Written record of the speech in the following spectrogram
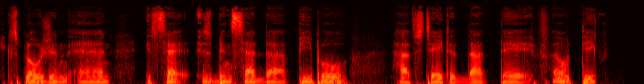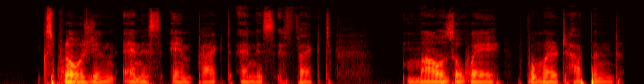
explosion and it's said it's been said that people have stated that they felt the explosion and its impact and its effect miles away from where it happened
